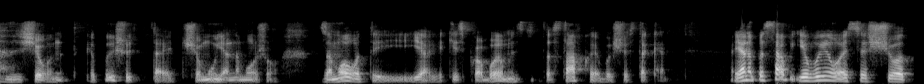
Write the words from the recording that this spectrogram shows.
що вони таке пишуть, та чому я не можу замовити, і є якісь проблеми з доставкою або щось таке. Я написав і виявилося, що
